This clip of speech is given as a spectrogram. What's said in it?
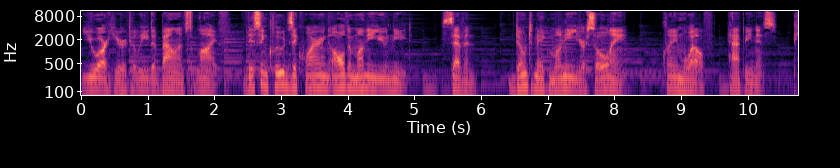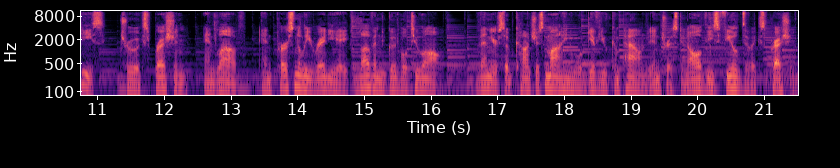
You are here to lead a balanced life, this includes acquiring all the money you need. 7. Don't make money your sole aim. Claim wealth, happiness, peace, true expression, and love, and personally radiate love and goodwill to all. Then your subconscious mind will give you compound interest in all these fields of expression.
